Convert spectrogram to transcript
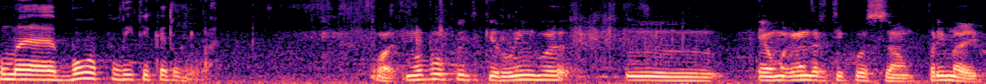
uma boa política de língua? Olha, uma boa política de língua uh, é uma grande articulação, primeiro,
